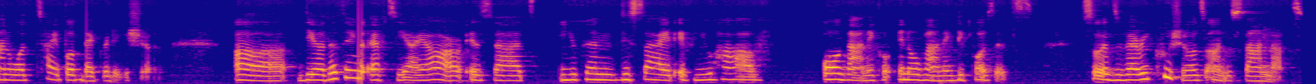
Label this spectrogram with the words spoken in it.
and what type of degradation. Uh, the other thing with FTIR is that you can decide if you have organic or inorganic deposits. So it's very crucial to understand that.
